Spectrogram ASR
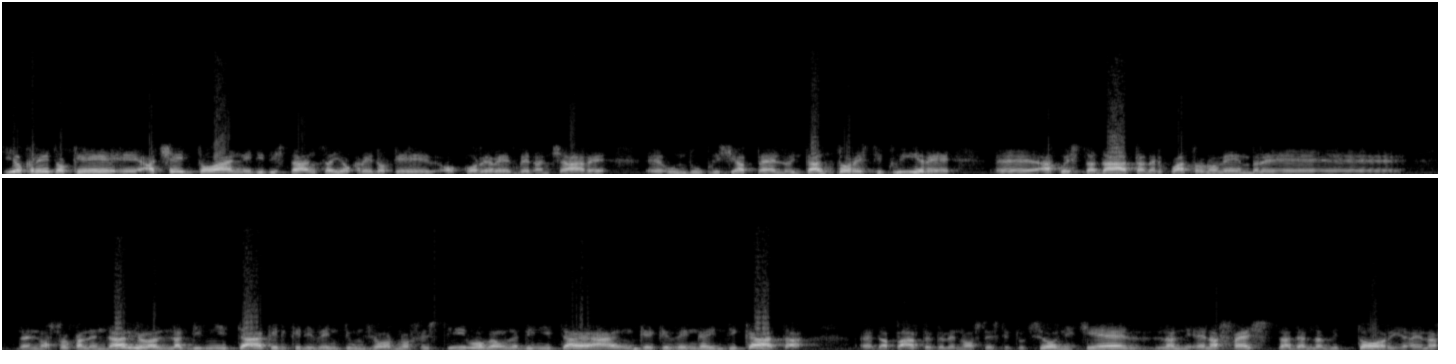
Io credo che eh, a cento anni di distanza io credo che occorrerebbe lanciare eh, un duplice appello. Intanto restituire eh, a questa data del 4 novembre del nostro calendario la, la dignità che, che, diventi un giorno festivo, ma una dignità anche che venga indicata eh, da parte delle nostre istituzioni, che è la, è la festa della vittoria, è la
